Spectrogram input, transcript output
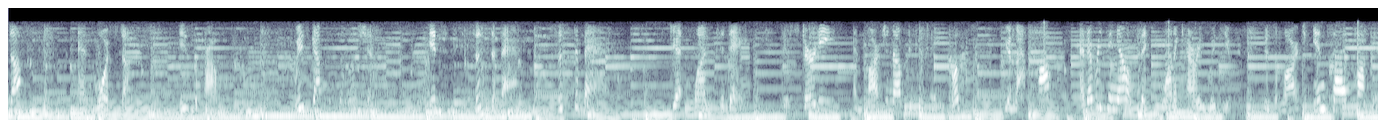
stuff and more stuff is the problem. We've got the solution. It's Sister Bag. Sister Bag. Get one today. They're sturdy and large enough to contain books, your laptop, and everything else that you want to carry with you. There's a large inside pocket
